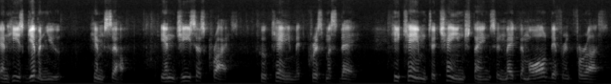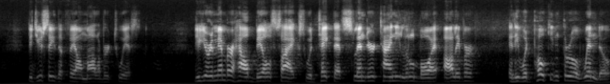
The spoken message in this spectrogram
And He's given you Himself in Jesus Christ, who came at Christmas Day. He came to change things and make them all different for us. Did you see the film Oliver Twist? Do you remember how Bill Sikes would take that slender, tiny little boy, Oliver, and he would poke him through a window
